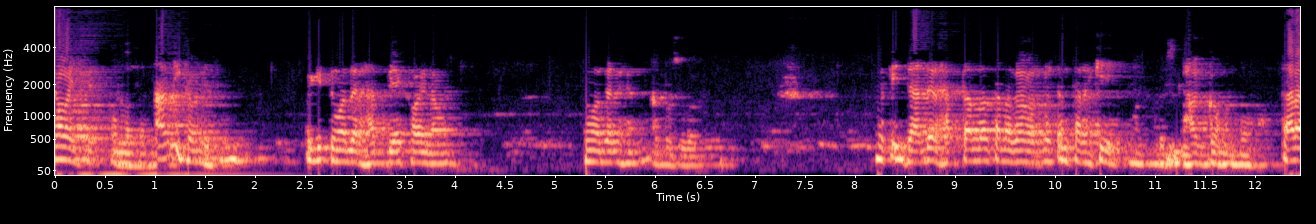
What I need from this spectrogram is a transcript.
খাওয়াইছে? আমি খাওয়াইছি। ওই কি তোমাদের হাত দিয়ে খাওয়াইলাম তোমাদের এখানে যাদের হাতটা আল্লাহ তালা ব্যবহার করছেন, তারা কি? ভাগ্য তারা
